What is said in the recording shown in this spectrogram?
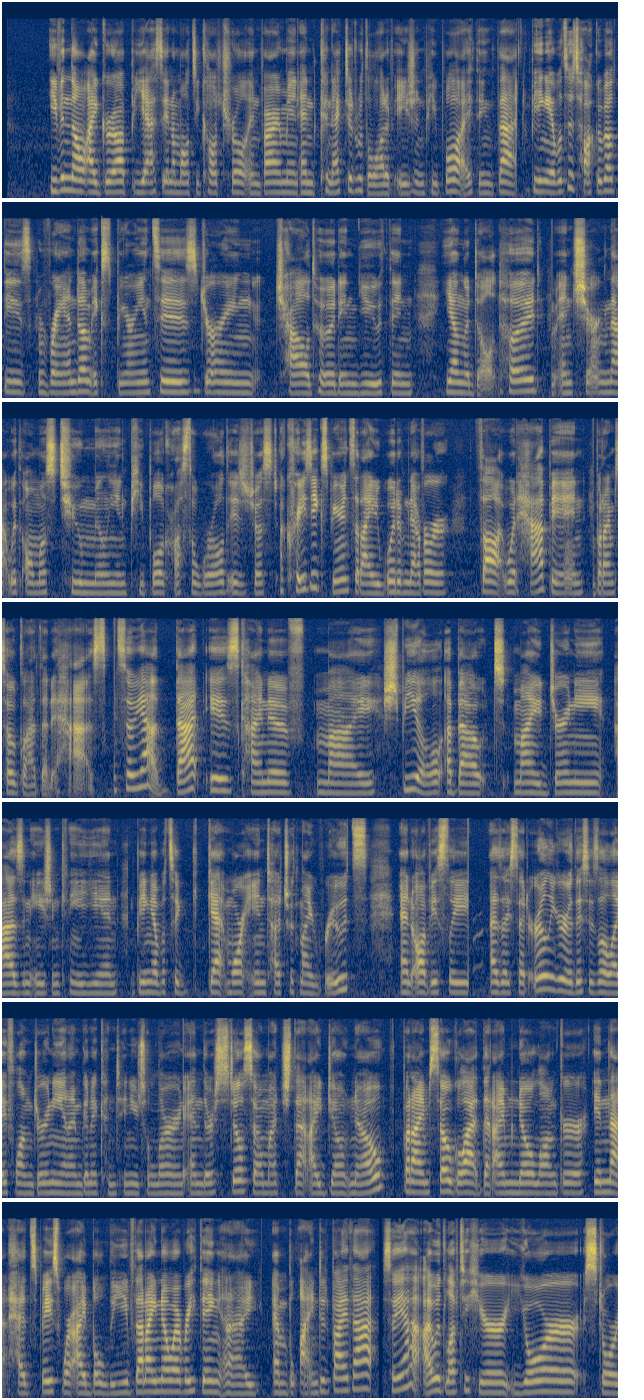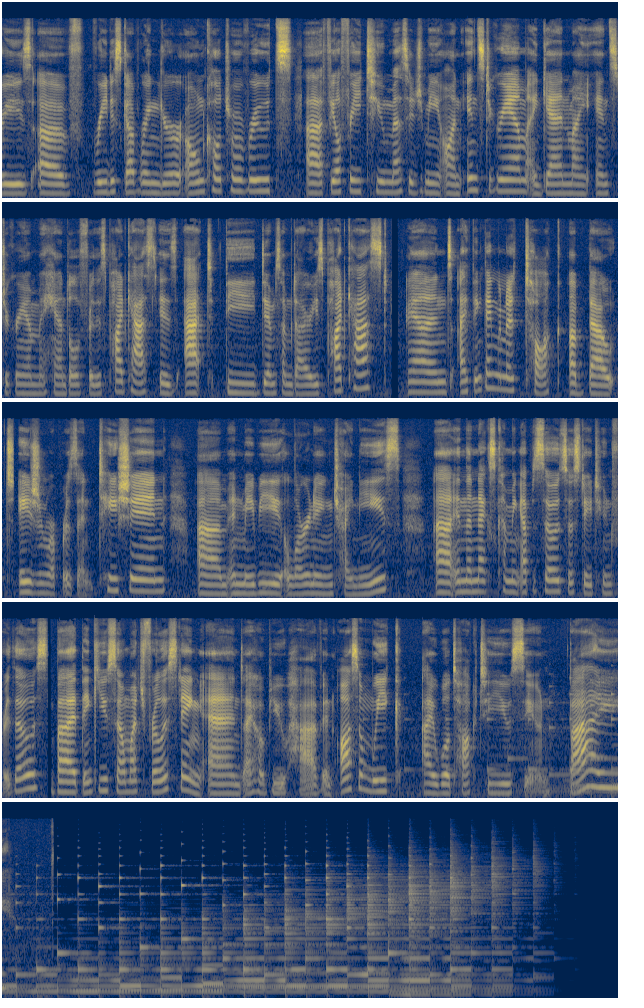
even though I grew up, yes, in a multicultural environment and connected with a lot of Asian people, I think that being able to talk about these random experiences during childhood and youth and young adulthood and sharing that with almost 2 million people across the world is just a crazy experience that I would have never thought would happen, but I'm so glad that it has. And so, yeah, that is kind of my spiel about my journey as an Asian Canadian, being able to get more in touch with my roots, and obviously as I said earlier, this is a lifelong journey and I'm going to continue to learn. And there's still so much that I don't know. But I'm so glad that I'm no longer in that headspace where I believe that I know everything and I am blinded by that. So, yeah, I would love to hear your stories of rediscovering your own cultural roots. Uh, feel free to message me on Instagram. Again, my Instagram handle for this podcast is at the Dim Sum Diaries podcast and I think I'm going to talk about Asian representation um, and maybe learning Chinese. Uh, in the next coming episode, so stay tuned for those. But thank you so much for listening, and I hope you have an awesome week. I will talk to you soon. Bye.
